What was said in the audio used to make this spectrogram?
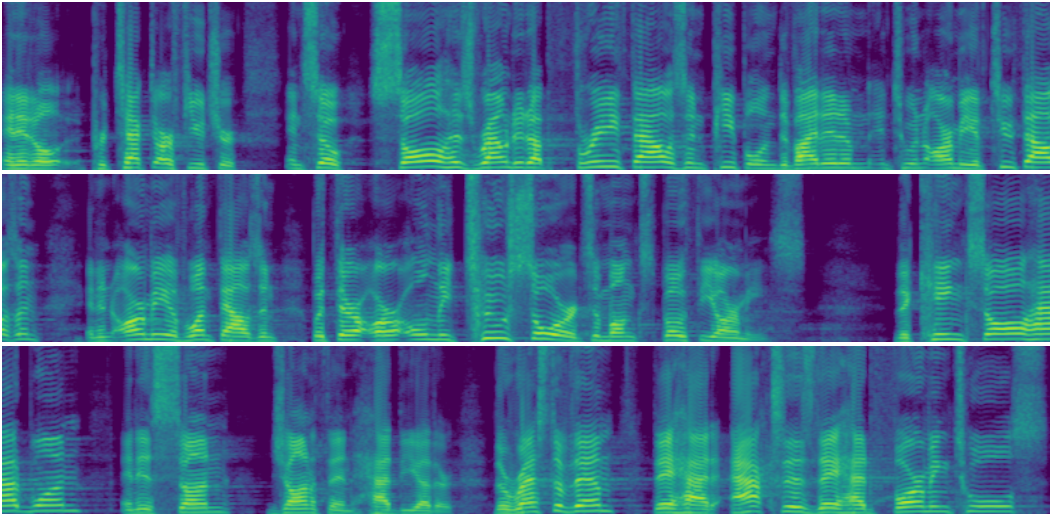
and it'll protect our future. And so Saul has rounded up 3,000 people and divided them into an army of 2,000 and an army of 1,000, but there are only two swords amongst both the armies. The king Saul had one, and his son Jonathan had the other. The rest of them, they had axes, they had farming tools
